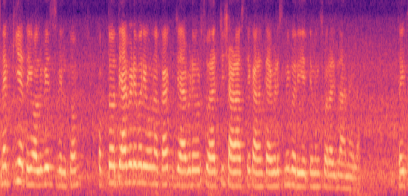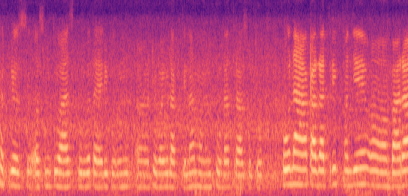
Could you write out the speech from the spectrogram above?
नक्की आहे ताई ऑलवेज वेलकम फक्त त्या वेळेवर येऊ नका ज्या वेळेवर स्वराजची शाळा असते कारण त्यावेळेस मी घरी येते मग स्वराजला आणायला. ताई थकली असू असून तू आज पूर्वतयारी करून ठेवावी लागते ना म्हणून थोडा त्रास होतो. हो ना काल रात्री म्हणजे बारा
